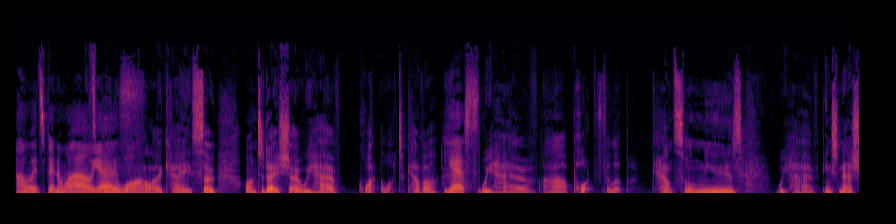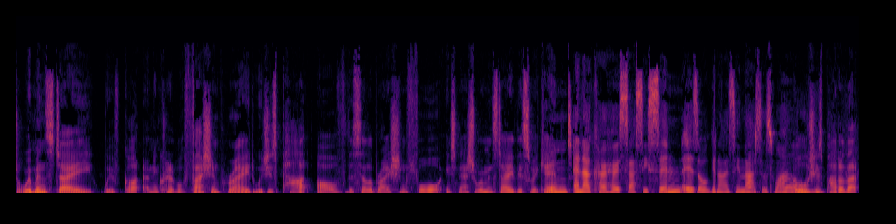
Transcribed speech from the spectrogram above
Oh, it's been a while, It's yes. been a while. Okay, so on today's show, we have quite a lot to cover. Yes. We have uh, Port Phillip Council news. We have International Women's Day. We've got an incredible fashion parade, which is part of the celebration for International Women's Day this weekend. And our co host, Sassy Sin, is organising that as well. Oh, she's part of that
